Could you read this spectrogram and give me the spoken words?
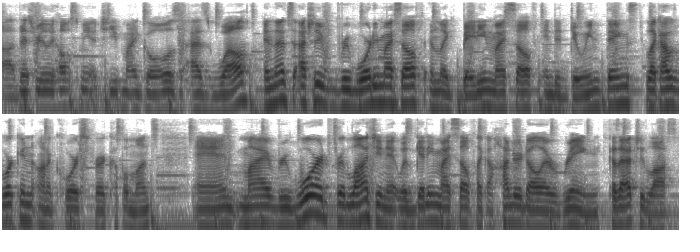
uh, this really helps me achieve my goals as well. And that's actually rewarding myself and like baiting myself into doing things. Like I was working on a course for a couple months and my reward for launching it was getting myself like a hundred dollar ring because I actually lost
